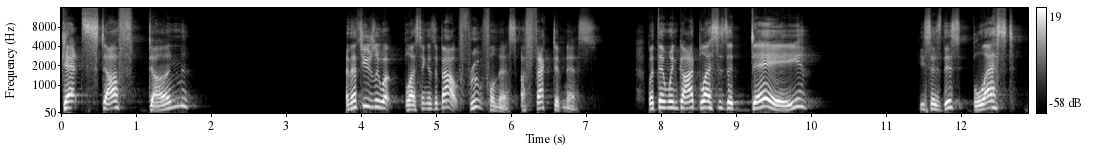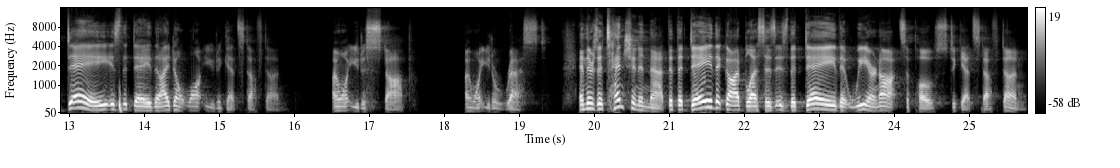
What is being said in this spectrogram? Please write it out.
get stuff done. And that's usually what blessing is about fruitfulness, effectiveness. But then when God blesses a day, he says, This blessed day is the day that I don't want you to get stuff done. I want you to stop. I want you to rest. And there's a tension in that, that the day that God blesses is the day that we are not supposed to get stuff done.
